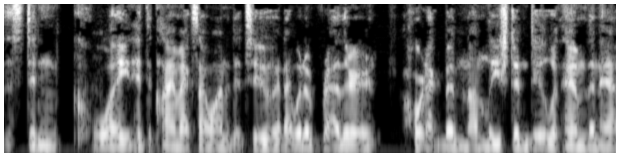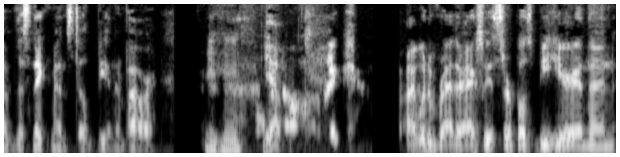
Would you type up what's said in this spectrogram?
this didn't quite hit the climax I wanted it to, and I would have rather Hordak been unleashed and deal with him than have the Snake Men still being in power. Mm-hmm. Yeah, like I would have rather actually Serpos be here, and then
